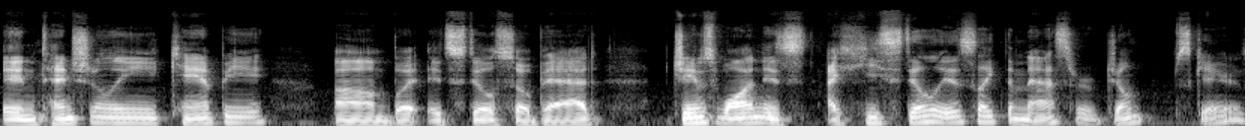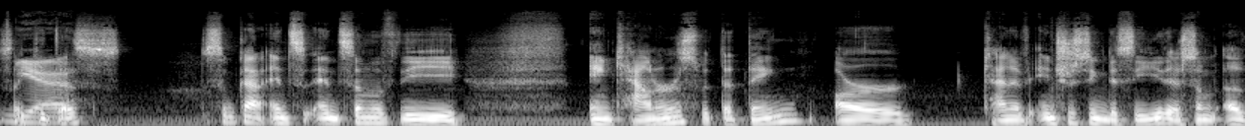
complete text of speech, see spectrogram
intentionally campy, um, but it's still so bad. James Wan is I, he still is like the master of jump scares. Like Yeah. he does some kind of and, and some of the encounters with the thing are kind of interesting to see. There's some a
